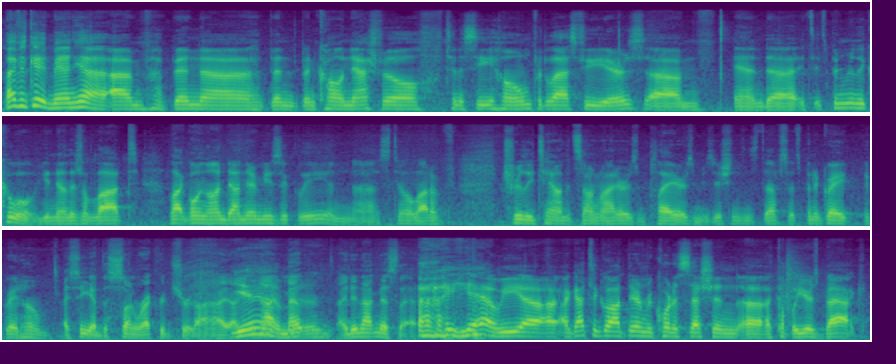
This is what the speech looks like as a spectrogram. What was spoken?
Life is good, man. Yeah, um, I've been uh, been been calling Nashville, Tennessee home for the last few years. Um, and uh, it's, it's been really cool. You know, there's a lot, lot going on down there musically, and uh, still a lot of truly talented songwriters and players and musicians and stuff. So it's been a great, a great home. I see you have the Sun Record shirt on. I, yeah, I did not, met, I did not miss that. Uh, yeah, we, uh, I got to go out there and record a session uh, a couple years back,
